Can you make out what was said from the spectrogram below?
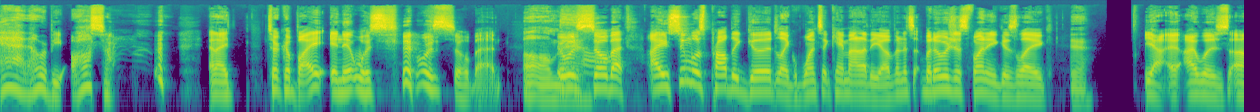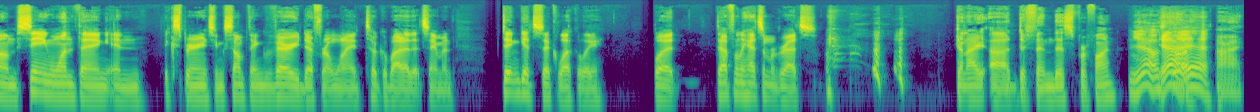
yeah, that would be awesome. and I took a bite, and it was it was so bad. Oh It was so bad. I assume it was probably good like once it came out of the oven. It's, but it was just funny because like Yeah. yeah, I, I was um, seeing one thing and experiencing something very different when I took a bite of that salmon. Didn't get sick, luckily, but definitely had some regrets. Can I uh, defend this for fun? Yeah, let's yeah, yeah. All right.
